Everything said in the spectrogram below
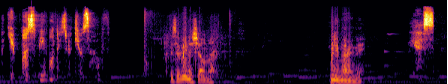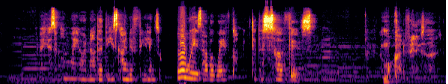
But you must be honest with yourself. Miss Edwina Sharma. Will you marry me? Yes. Because one way or another, these kind of feelings always have a way of coming to the surface. And what kind of feelings are those?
